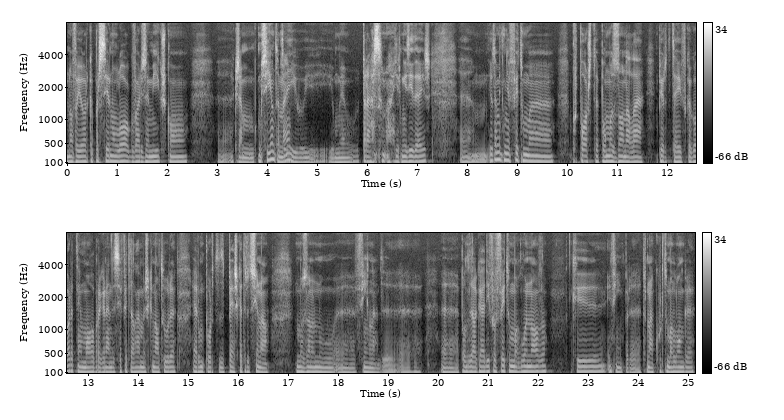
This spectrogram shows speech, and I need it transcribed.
Nova Iorque, apareceram logo vários amigos com que já me conheciam também e, e, e, o meu traço é? e as minhas ideias. eu também tinha feito uma proposta para uma zona lá, perto de Teve, que agora tem uma obra grande a ser feita lá, mas que na altura era um porto de pesca tradicional, numa zona no uh, fim lá de uh, uh, Ponte Delgado, e foi feita uma rua nova que, enfim, para tornar curto uma longa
